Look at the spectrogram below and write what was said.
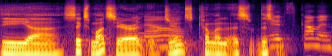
the uh, six months here. June's coming. This, this it's coming.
